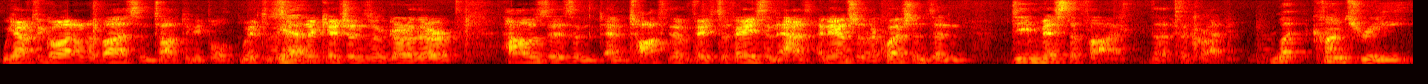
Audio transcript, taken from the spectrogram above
we have to go out on a bus and talk to people. We have to sit Yeah. in their kitchens and go to their houses and, and talk to them face to face and ask and answer their questions and demystify the, the crop. What country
